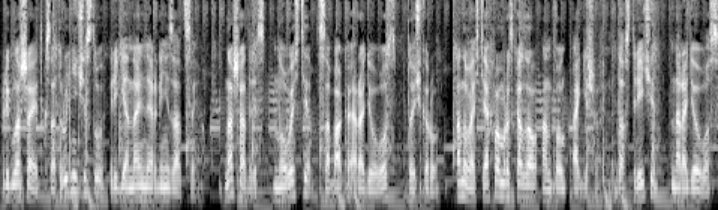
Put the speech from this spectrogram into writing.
приглашает к сотрудничеству региональной организации. Наш адрес – новости собака радиовоз.ру. О новостях вам рассказал Антон Агишев. До встречи на «Радиовоз».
